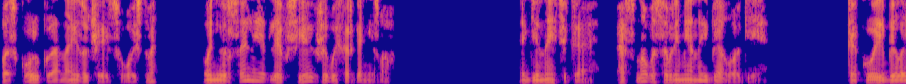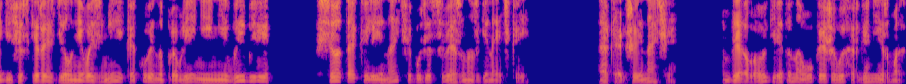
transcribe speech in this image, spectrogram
поскольку она изучает свойства, универсальные для всех живых организмов. Генетика – основа современной биологии. Какой биологический раздел не возьми, какое направление не выбери, все так или иначе будет связано с генетикой. А как же иначе? Биология – это наука о живых организмах,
